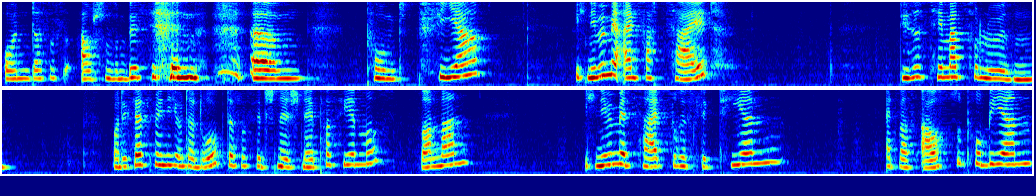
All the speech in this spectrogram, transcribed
Und das ist auch schon so ein bisschen ähm, Punkt 4. Ich nehme mir einfach Zeit, dieses Thema zu lösen. Und ich setze mich nicht unter Druck, dass es jetzt schnell, schnell passieren muss, sondern ich nehme mir Zeit zu reflektieren, etwas auszuprobieren,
